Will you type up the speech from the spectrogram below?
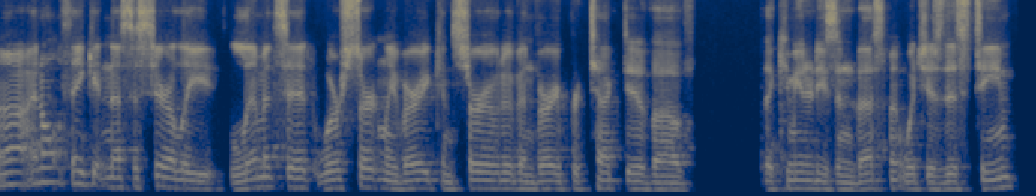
Uh, I don't think it necessarily limits it. We're certainly very conservative and very protective of the community's investment, which is this team.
